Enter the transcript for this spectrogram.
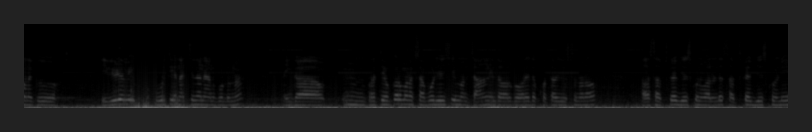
మనకు ఈ వీడియో మీకు పూర్తిగా నచ్చిందని అనుకుంటున్నా. ఇంకా ప్రతి ఒక్కరు మనకు సపోర్ట్ చేసి మన ఛానల్ ఇంతవరకు ఎవరైతే కొత్తగా చూస్తున్నారో ఆ, సబ్స్క్రైబ్ చేసుకునే వాళ్ళు ఉంటే సబ్స్క్రైబ్ చేసుకోండి.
